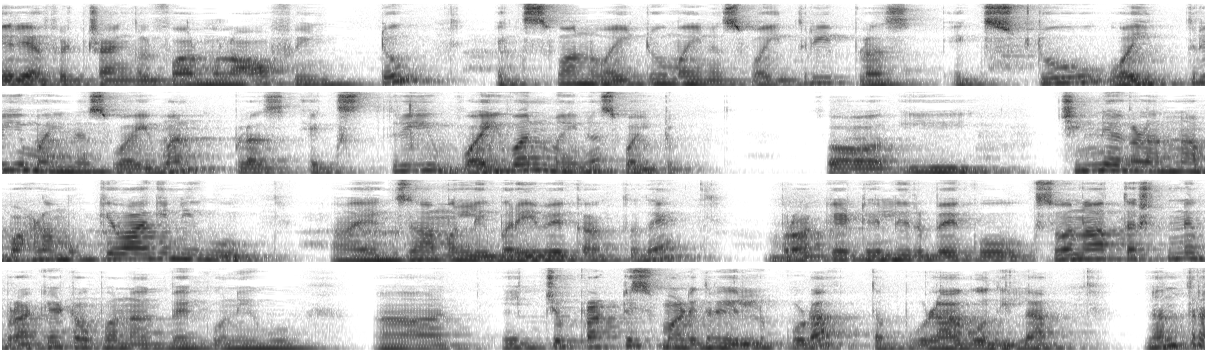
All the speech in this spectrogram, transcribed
Area of a triangle formula half into X one Y two minus Y three plus X two Y three minus Y one plus X three Y one minus Y two so ಈ ಚಿಹ್ನೆಗಳನ್ನು ಬಹಳ ಮುಖ್ಯವಾಗಿ ನೀವು ಎಕ್ಸಾಮಲ್ಲಿ ಬರೀಬೇಕಾಗ್ತದೆ. ಬ್ರಾಕೆಟ್ ಎಲ್ಲಿರಬೇಕು? ಎಕ್ಸ್ ಒನ್ ಆದ ತಕ್ಷಣ ಬ್ರಾಕೆಟ್ ಓಪನ್ ಆಗಬೇಕು ನೀವು. ಹೆಚ್ಚು ಪ್ರಾಕ್ಟೀಸ್ ಮಾಡಿದರೆ ಎಲ್ಲೂ ಕೂಡ ತಪ್ಪುಗಳಾಗೋದಿಲ್ಲ ನಂತರ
